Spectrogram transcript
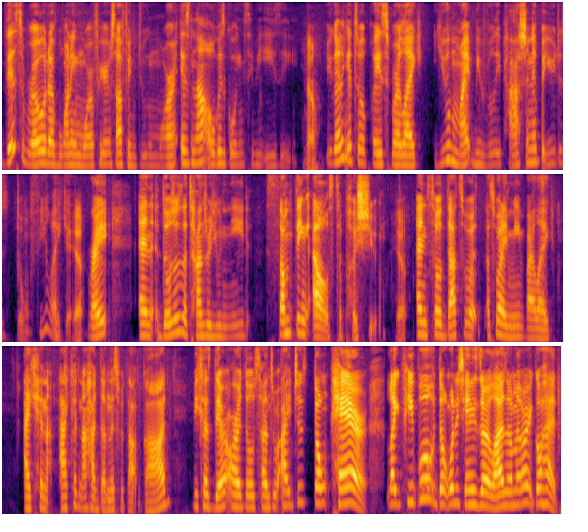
this road of wanting more for yourself and doing more is not always going to be easy. No. You're gonna get to a place where like you might be really passionate, but you just don't feel like it, Yeah. right? And those are the times where you need something else to push you. Yeah. And so that's what that's what I mean by like I can I could not have done this without God because there are those times where I just don't care. Like people don't want to change their lives, and I'm like, all right, go ahead,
